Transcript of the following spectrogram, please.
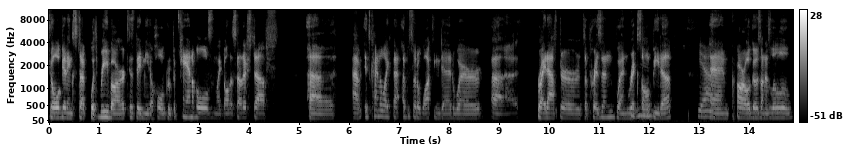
Joel getting stuck with Rebar because they meet a whole group of cannibals and like all this other stuff. Uh, it's kind of like that episode of Walking Dead where uh, right after the prison when Rick's all Mhm. beat up Yeah. and Carl goes on his little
